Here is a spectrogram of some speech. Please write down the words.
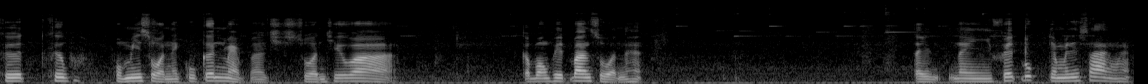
คือคือผมมีส่วนใน Google Map ส่วนชื่อว่า กระบองเพชรบ้านสวนนะฮะ แต่ใน Facebook ยังไม่ได้สร้างนะฮะ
